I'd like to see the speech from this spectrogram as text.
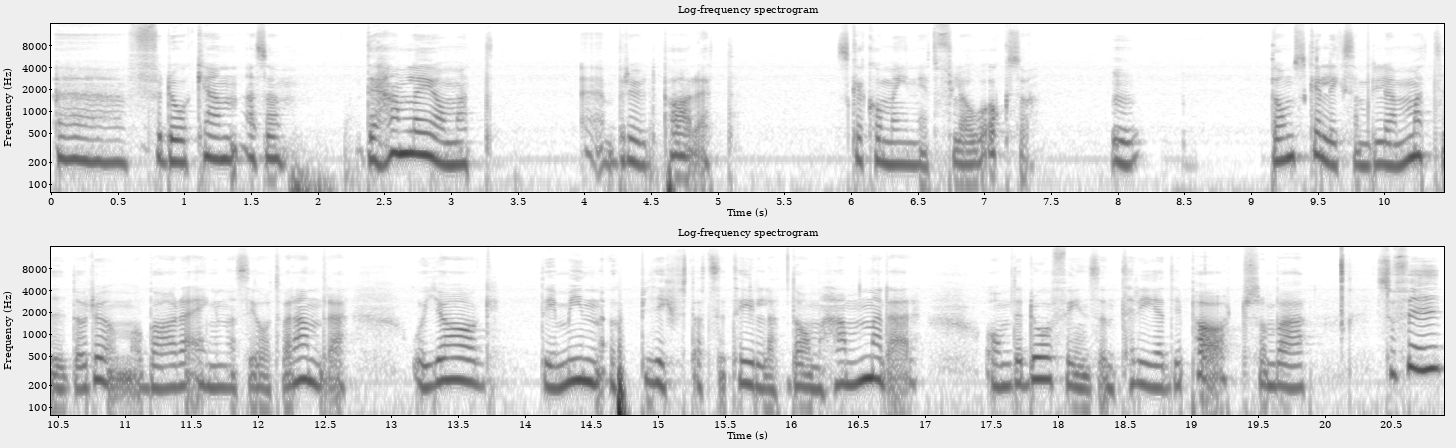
Eh, för då kan, alltså, det handlar ju om att eh, brudparet ska komma in i ett flow också. Mm. De ska liksom glömma tid och rum och bara ägna sig åt varandra. Och jag, det är min uppgift att se till att de hamnar där. Om det då finns en tredje part som bara Sofie,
